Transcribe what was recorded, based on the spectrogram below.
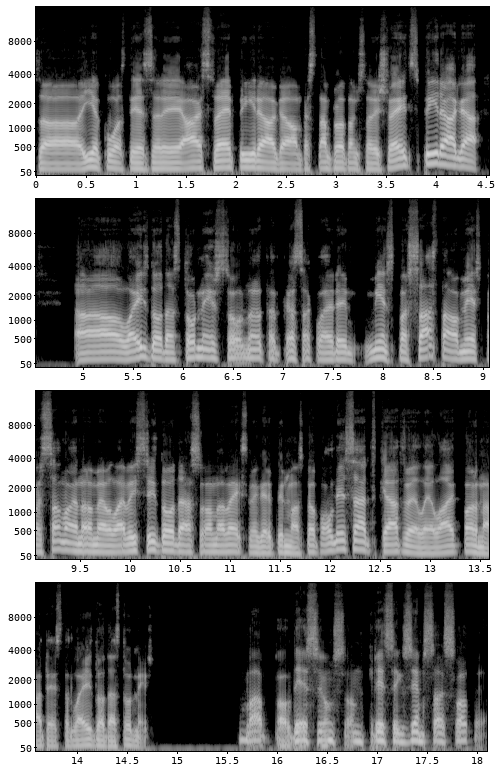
uh, iekosties arī ASV pīrāgā un pēc tam, protams, arī Šveices pīrāgā. Uh, lai izdodas turnīrs, un uh, tad, kas saka, lai ir miers par sastāvu, miers par savainojumiem, lai viss izdodas un veiksmīgi arī pirmā spēle. Paldies, Ērti, ka atvēlēja laiku parunāties, tad, lai izdodas turnīrs. Labi, paldies jums un priecīgs Ziemassvētku!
